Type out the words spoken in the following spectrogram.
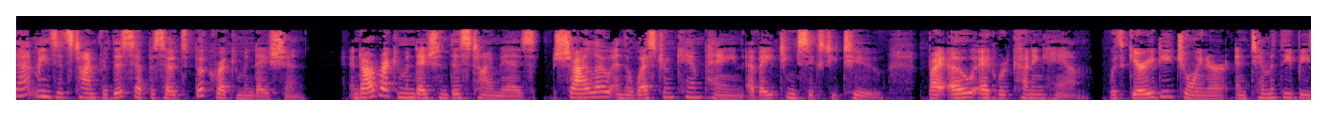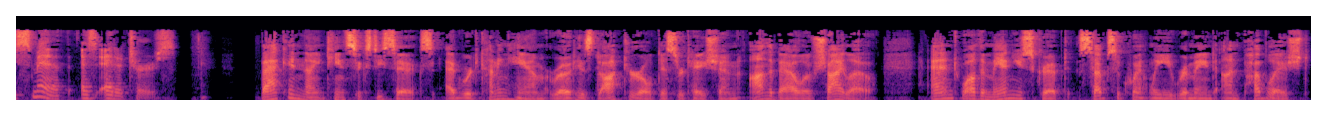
That means it's time for this episode's book recommendation. And our recommendation this time is Shiloh and the Western Campaign of 1862 by O. Edward Cunningham, with Gary D. Joyner and Timothy B. Smith as editors. Back in 1966, Edward Cunningham wrote his doctoral dissertation on the Battle of Shiloh, and while the manuscript subsequently remained unpublished,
